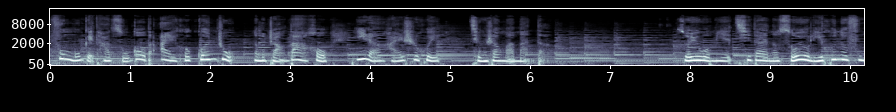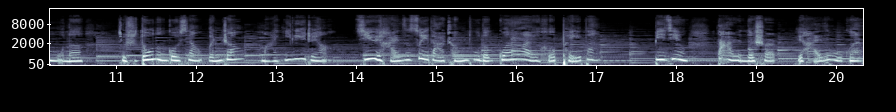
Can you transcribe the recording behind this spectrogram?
父母给他足够的爱和关注，那么长大后依然还是会情商满满的。所以，我们也期待呢，所有离婚的父母呢，就是都能够像文章马伊琍这样，给予孩子最大程度的关爱和陪伴。毕竟，大人的事儿与孩子无关。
